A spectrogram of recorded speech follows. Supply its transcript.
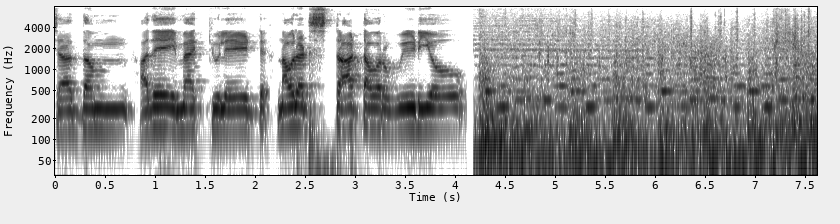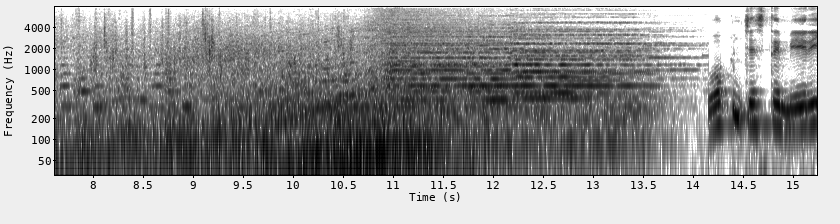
చేద్దాం. అదే Immaculate now let start our video open చేస్తే మేరీ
